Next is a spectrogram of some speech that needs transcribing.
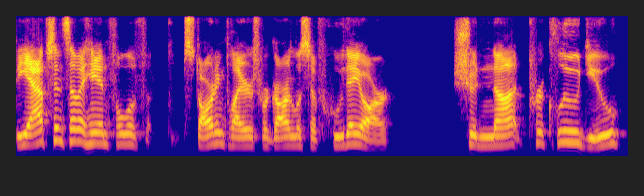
the absence of a handful of starting players, regardless of who they are, should not preclude you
